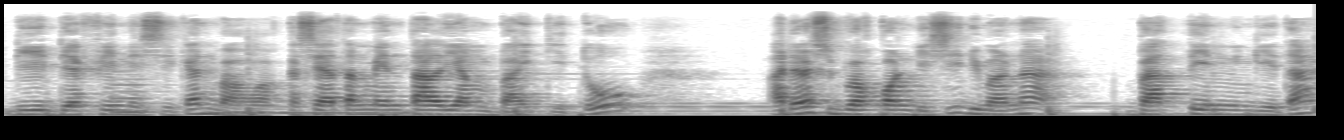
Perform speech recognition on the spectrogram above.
didefinisikan bahwa kesehatan mental yang baik itu adalah sebuah kondisi di mana batin kita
